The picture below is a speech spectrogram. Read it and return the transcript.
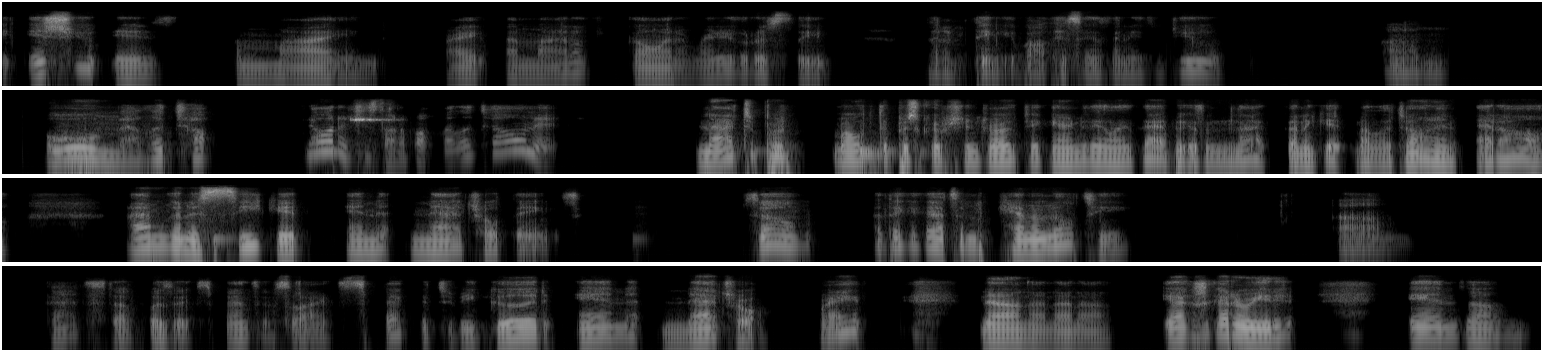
The issue is the mind, right? My mind will keep going. I'm ready to go to sleep. Then I'm thinking about these things I need to do. Um, oh, melatonin. You know what? I just thought about melatonin. Not to promote the prescription drug taking or anything like that, because I'm not going to get melatonin at all. I'm going to seek it in natural things. So I think I got some chamomile tea. Um, that stuff was expensive, so I expect it to be good and natural, right? No, no, no, no. You actually got to read it. And um,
